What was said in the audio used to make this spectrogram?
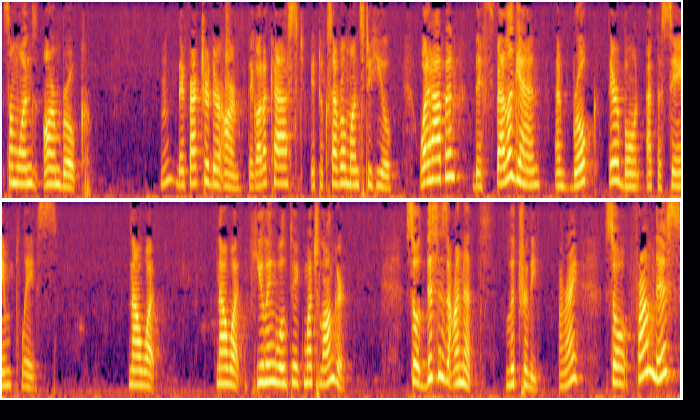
someone's arm broke. Hmm? They fractured their arm. They got a cast. It took several months to heal. What happened? They fell again and broke their bone at the same place. Now what? Now what? Healing will take much longer. So this is anat, literally. Alright? So from this,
